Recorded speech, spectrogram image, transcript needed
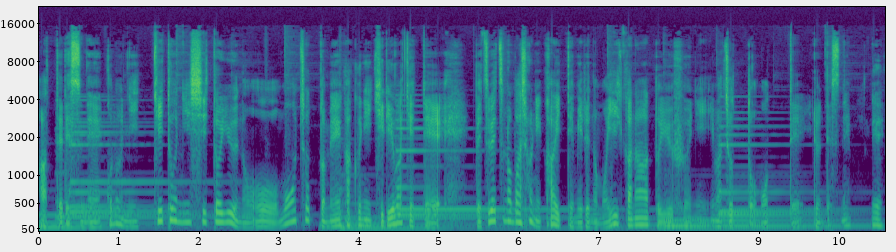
あってですね、この日記と日誌というのをもうちょっと明確に切り分けて、別々の場所に書いてみるのもいいかなというふうに今ちょっと思っているんですね。で、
